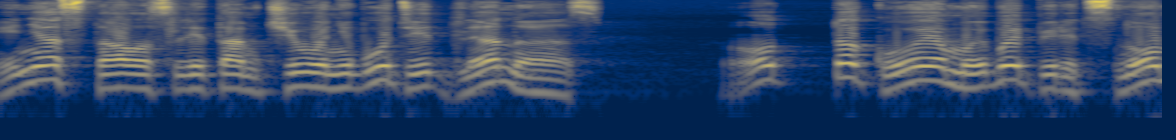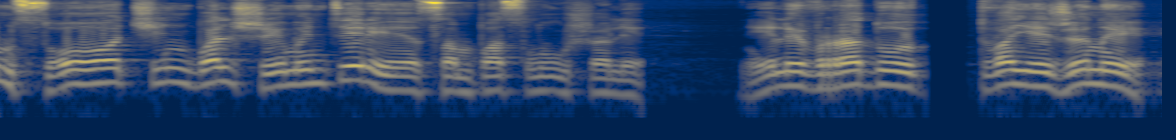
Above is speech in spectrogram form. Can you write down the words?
и не осталось ли там чего-нибудь и для нас. Вот такое мы бы перед сном с очень большим интересом послушали. Или в роду твоей жены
